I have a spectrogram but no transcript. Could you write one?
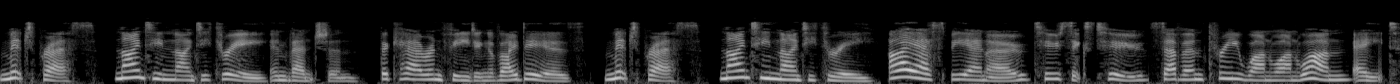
MIT Press. 1993 Invention. The Care and Feeding of Ideas. MIT Press. 1993, ISBN 0-262-73111-8.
